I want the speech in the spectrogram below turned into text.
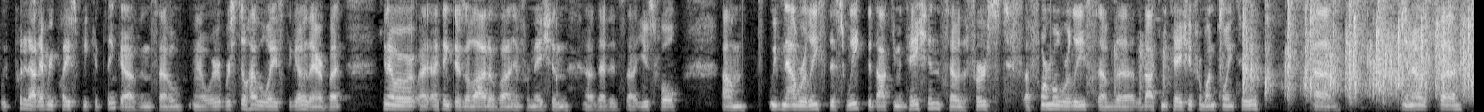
we put it out every place we could think of, and so you know, we're we still have a ways to go there, but you know, I think there's a lot of uh, information uh, that is uh, useful. Um, we've now released this week the documentation, so the first formal release of the, the documentation for 1.2. Um, you know, it's uh,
